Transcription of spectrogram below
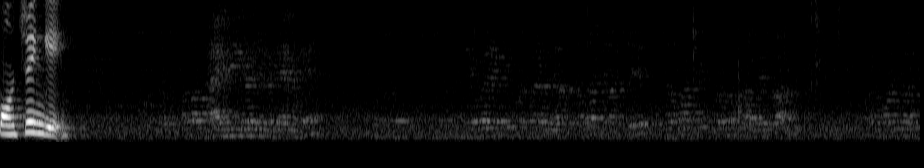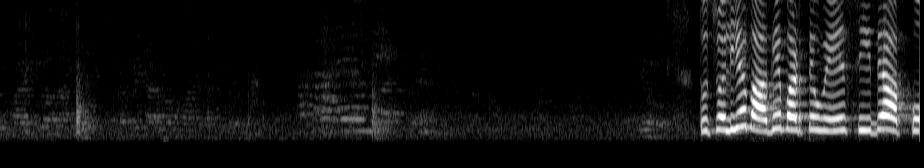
पहुँचेंगे। तो चलिए अब आगे बढ़ते हुए सीधे आपको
